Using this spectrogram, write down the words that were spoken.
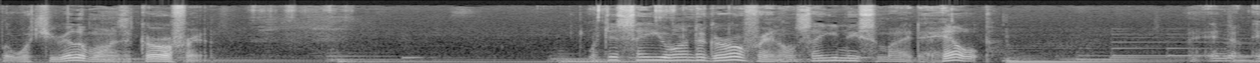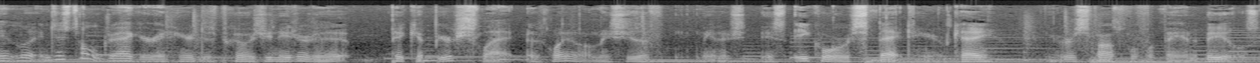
But what you really want is a girlfriend. Well, just say you want a girlfriend. Don't say you need somebody to help. And, and look, and just don't drag her in here just because you need her to pick up your slack as well. I mean, she's a, you know, it's equal respect here, okay? You're responsible for paying the bills.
